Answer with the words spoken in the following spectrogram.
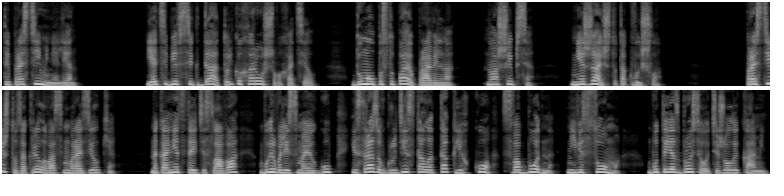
«Ты прости меня, Лен. Я тебе всегда только хорошего хотел. Думал, поступаю правильно, но ошибся. Мне жаль, что так вышло. Прости, что закрыла вас в морозилке. Наконец-то эти слова вырвались с моих губ, и сразу в груди стало так легко, свободно, невесомо, будто я сбросила тяжелый камень.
